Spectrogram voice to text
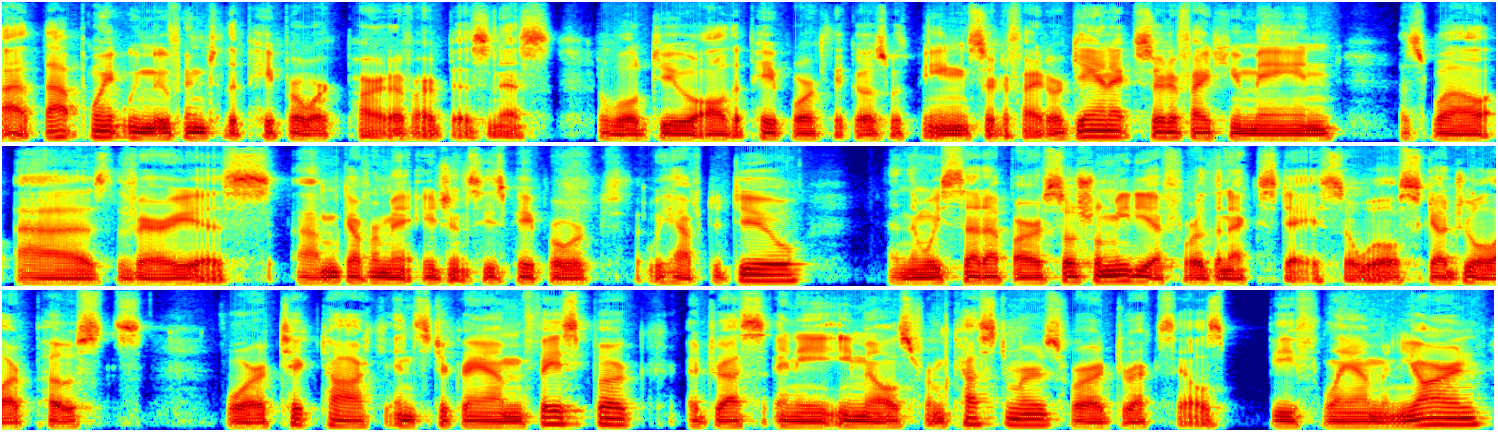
at that point, we move into the paperwork part of our business. We'll do all the paperwork that goes with being certified organic, certified humane, as well as the various um, government agencies' paperwork that we have to do. And then we set up our social media for the next day. So we'll schedule our posts for TikTok, Instagram, Facebook, address any emails from customers for our direct sales beef, lamb, and yarn,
